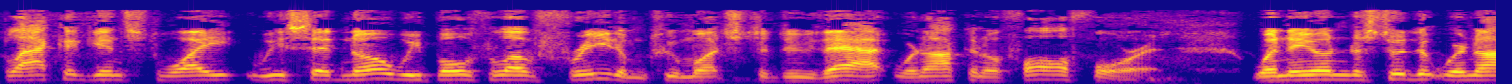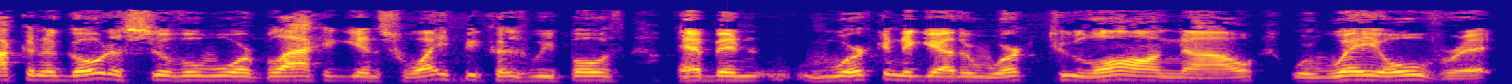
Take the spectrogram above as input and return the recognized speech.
black against white. We said, no, we both love freedom too much to do that. We're not going to fall for it. When they understood that we're not going to go to civil war black against white because we both have been working together, worked too long now, we're way over it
